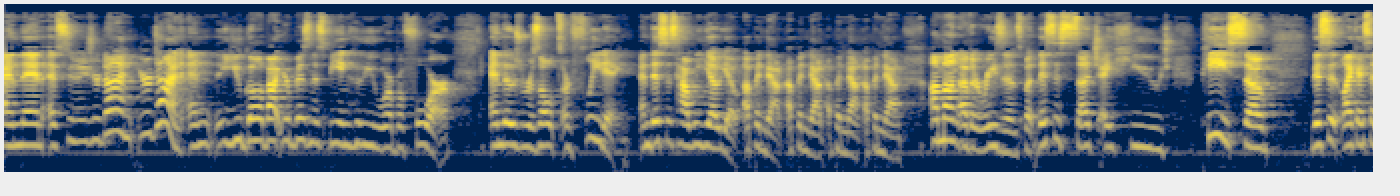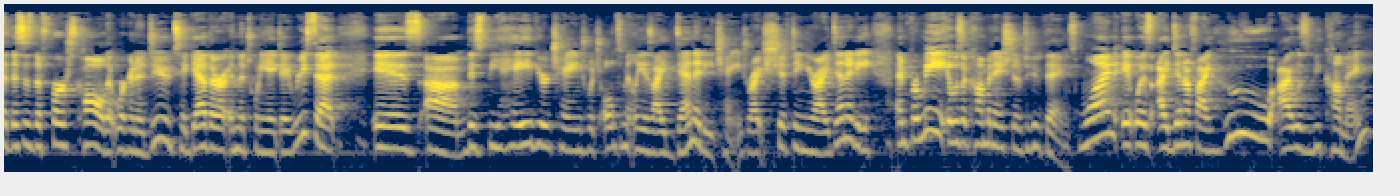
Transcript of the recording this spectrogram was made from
And then as soon as you're done, you're done. And you go about your business being who you were before. And those results are fleeting. And this is how we yo yo up and down, up and down, up and down, up and down, among other reasons. But this is such a huge piece. So, this is like i said this is the first call that we're going to do together in the 28 day reset is um, this behavior change which ultimately is identity change right shifting your identity and for me it was a combination of two things one it was identifying who i was becoming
